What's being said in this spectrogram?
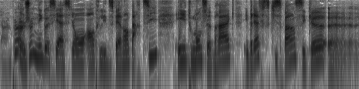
un peu un jeu de négociation entre les différents partis et tout le monde se braque. Et bref, ce qui se passe, c'est que euh,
